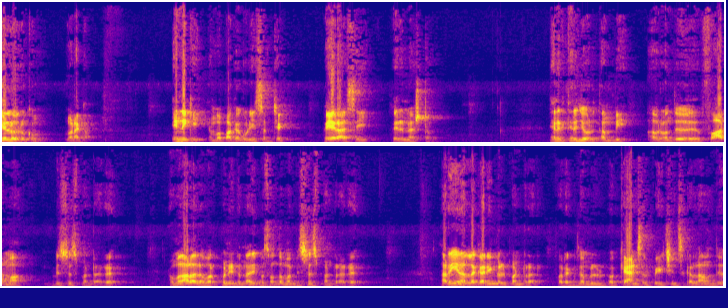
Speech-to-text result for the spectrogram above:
எல்லோருக்கும் வணக்கம். இன்னைக்கு நம்ம பார்க்கக்கூடிய சப்ஜெக்ட் பேராசை பெருநஷ்டம். எனக்கு தெரிஞ்ச ஒரு தம்பி அவர் வந்து ஃபார்மா பிஸ்னஸ் பண்ணுறாரு ரொம்ப நாள் அதில் ஒர்க் பண்ணிட்டு இருந்தார் இப்போ சொந்தமாக பிஸ்னஸ் பண்ணுறாரு நிறைய நல்ல காரியங்கள் பண்ணுறாரு ஃபார் எக்ஸாம்பிள் இப்போ கேன்சர் பேஷண்ட்ஸுக்கெல்லாம் வந்து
